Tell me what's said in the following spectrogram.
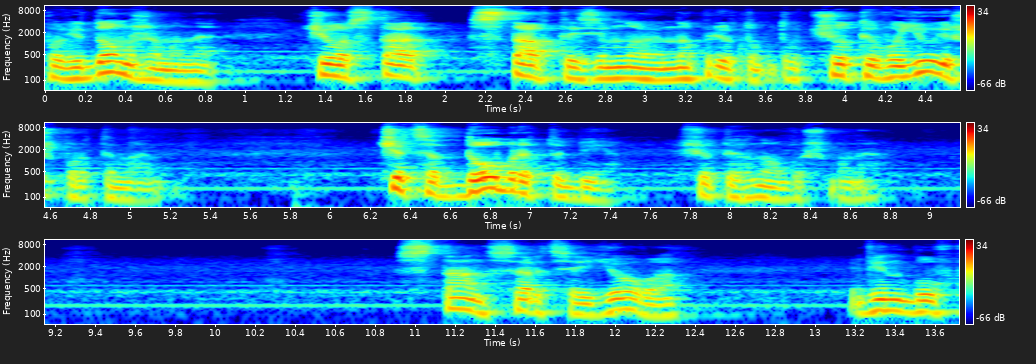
Повідом же мене, чого став ти зі мною напрю, тобто, чого ти воюєш проти мене? Чи це добре тобі, що ти гнобиш мене? Стан серця Йова, він був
